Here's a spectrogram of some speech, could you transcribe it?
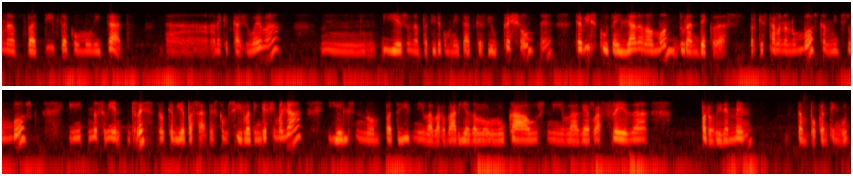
una petita comunitat, eh, en aquest cas jueva, mm, i és una petita comunitat que es diu Creixel, eh, que ha viscut aïllada del món durant dècades perquè estaven en un bosc, enmig d'un bosc, i no sabien res del que havia passat. És com si la tinguéssim allà i ells no han patit ni la barbària de l'Holocaust ni la Guerra Freda, però evidentment tampoc han tingut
